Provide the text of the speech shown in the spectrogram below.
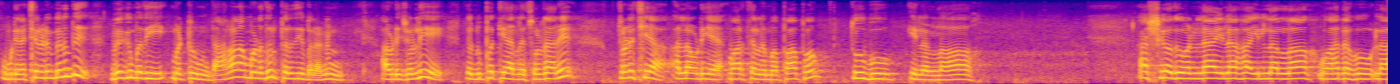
உங்களுடைய அச்சரிடமிருந்து வெகுமதி மற்றும் தாராளமானதூர் பிரதிபலனன் அப்படின்னு சொல்லி இந்த முப்பத்தி ஆறில் சொல்கிறாரு தொடர்ச்சியாக அல்லாவுடைய வார்த்தையில் நம்ம பார்ப்போம். தூபு இல்லல்லா அஷ்கது அன்லா இலஹா இல்லல்லா வாதஹு லா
